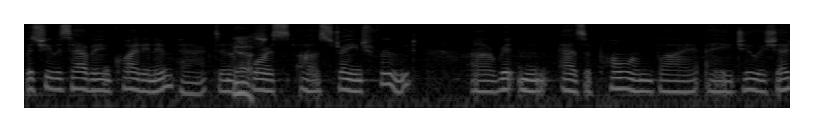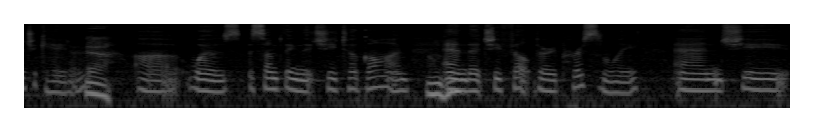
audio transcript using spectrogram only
but she was having quite an impact. And of Yes. course, uh, "Strange Fruit," uh, written as a poem by a Jewish educator, Yeah. uh, was something that she took on Mhm. and that she felt very personally. And she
